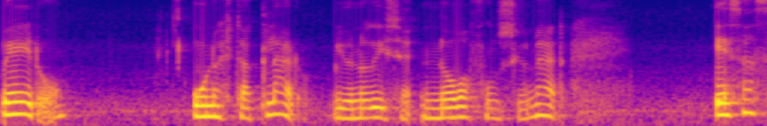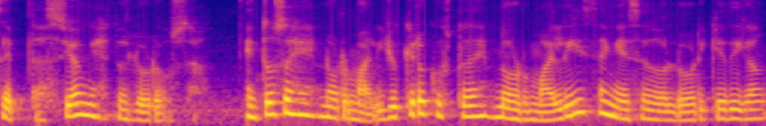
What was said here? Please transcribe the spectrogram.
pero uno está claro y uno dice, no va a funcionar. Esa aceptación es dolorosa. Entonces es normal. Yo quiero que ustedes normalicen ese dolor y que digan,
